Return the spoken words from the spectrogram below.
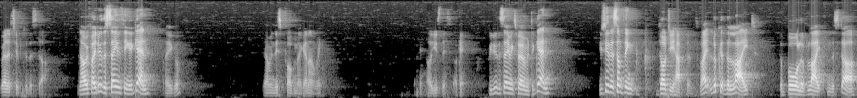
relative to the star. Now, if I do the same thing again, there you go. We're having this problem again, aren't we? Okay, I'll use this. Okay. If we do the same experiment again, you see that something dodgy happens, right? Look at the light, the ball of light from the star.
